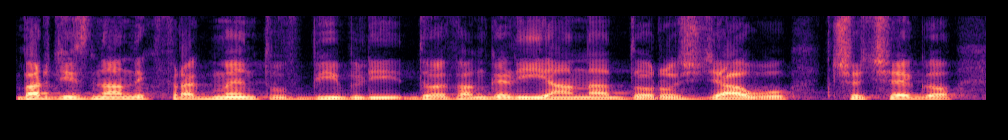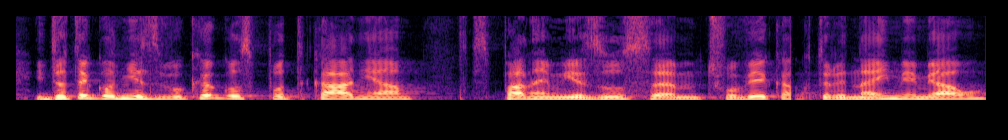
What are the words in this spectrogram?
bardziej znanych fragmentów Biblii, do Ewangelii Jana, do rozdziału trzeciego i do tego niezwykłego spotkania z Panem Jezusem, człowieka, który na imię miał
